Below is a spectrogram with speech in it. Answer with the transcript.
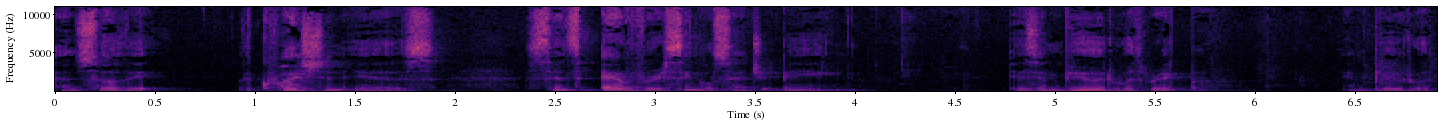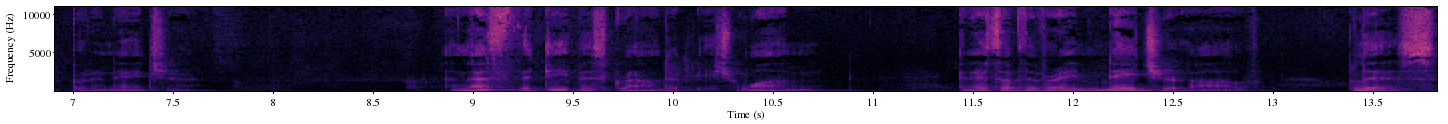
And so the, the question is since every single sentient being is imbued with Rigpa, imbued with Buddha nature, and that's the deepest ground of each one, and it's of the very nature of bliss,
